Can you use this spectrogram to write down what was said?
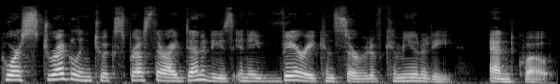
who are struggling to express their identities in a very conservative community. End quote.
